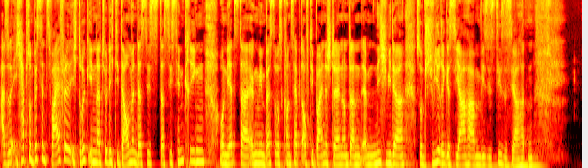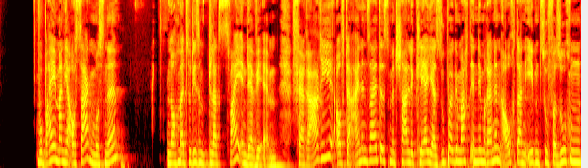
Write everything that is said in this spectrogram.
also ich habe so ein bisschen Zweifel. Ich drücke ihnen natürlich die Daumen, dass sie es dass sie es hinkriegen und jetzt da irgendwie ein besseres Konzept auf die Beine stellen und dann ähm, nicht wieder so ein schwieriges Jahr haben, wie sie es dieses Jahr hatten. Wobei man ja auch sagen muss, ne? Nochmal zu diesem Platz zwei in der WM. Ferrari auf der einen Seite ist mit Charles Leclerc ja super gemacht in dem Rennen, auch dann eben zu versuchen,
